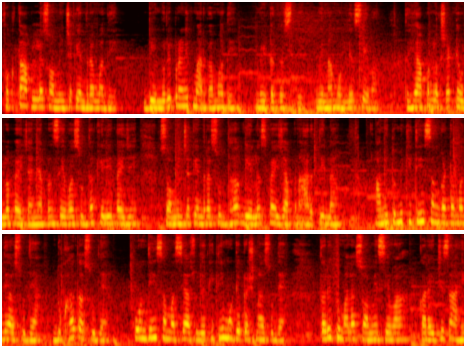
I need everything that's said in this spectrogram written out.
फक्त आपल्याला स्वामींच्या केंद्रामध्ये दिंडोरी प्रणित मार्गामध्ये भेटत असते. विनामूल्य सेवा. तर हे आपण लक्षात ठेवलं पाहिजे आणि आपण सेवासुद्धा केली पाहिजे. स्वामींच्या केंद्रातसुद्धा गेलंच पाहिजे आपण आरतीला. आणि तुम्ही कितीही संकटामध्ये असू द्या दुःखात असू द्या कोणतीही समस्या असू द्या कितीही मोठे प्रश्न असू द्या तरी तुम्हाला स्वामी सेवा करायचीच आहे.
